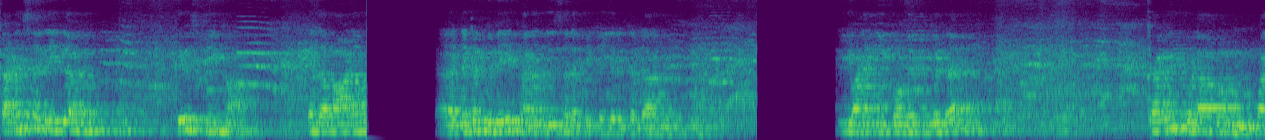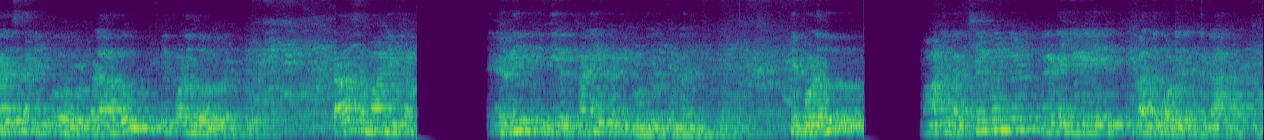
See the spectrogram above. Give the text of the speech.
கணசலிங்கம் கிருஷ்ணிகா. இந்த மாணவர் அஹ், நிகழ்விலே கலந்து சிறப்பிக்க இருக்கின்றார்கள். வழங்கிக் கொண்டிருக்கின்ற கலை விழாவும் பரிசளிப்பு விழாவும் இப்பொழுது ராசமாணிக்கம் இங்கே கடை கட்டிக் கொண்டிருக்கின்றது. இப்பொழுது மாணவர் செல்வங்கள் மேடையிலே வந்து கொண்டிருக்கிறார்கள்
